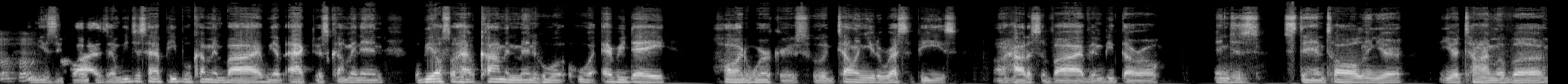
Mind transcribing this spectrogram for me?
Mm-hmm. mm-hmm. music wise and we just have people coming by we have actors coming in but we also have common men who are, who are everyday hard workers who are telling you the recipes on how to survive and be thorough and just stand tall in your your time of uh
